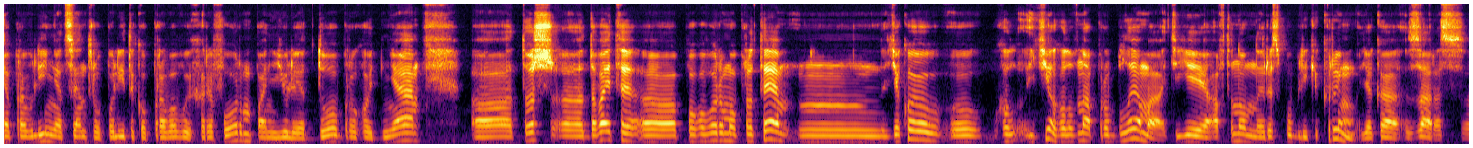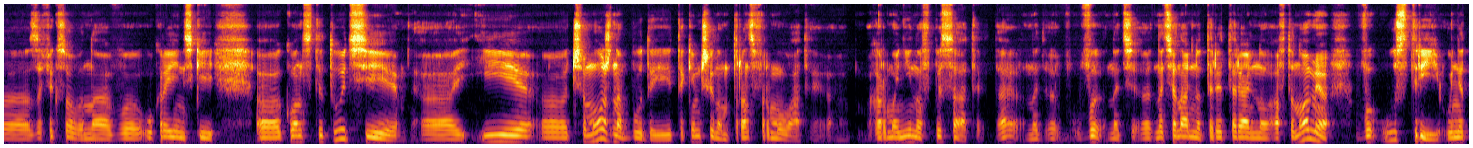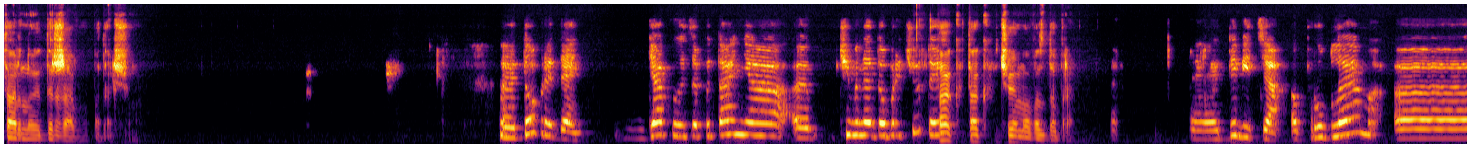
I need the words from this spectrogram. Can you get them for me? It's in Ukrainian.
правління Центру політико-правових реформ. Пані Юлія, доброго дня. Тож е, давайте е, поговоримо про те, якою е, є головна проблема тієї автономної республіки Крим, яка зараз зафіксована в українській конституції, і чи можна буде її таким чином трансформувати? Гармонійно вписати да, в наці- національно-територіальну автономію в устрій унітарної держави в подальшому. Е, Добрий день. Дякую за питання. Е, Чи мене добре чути? Так, так, чуємо вас добре. Е, Дивіться, проблем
